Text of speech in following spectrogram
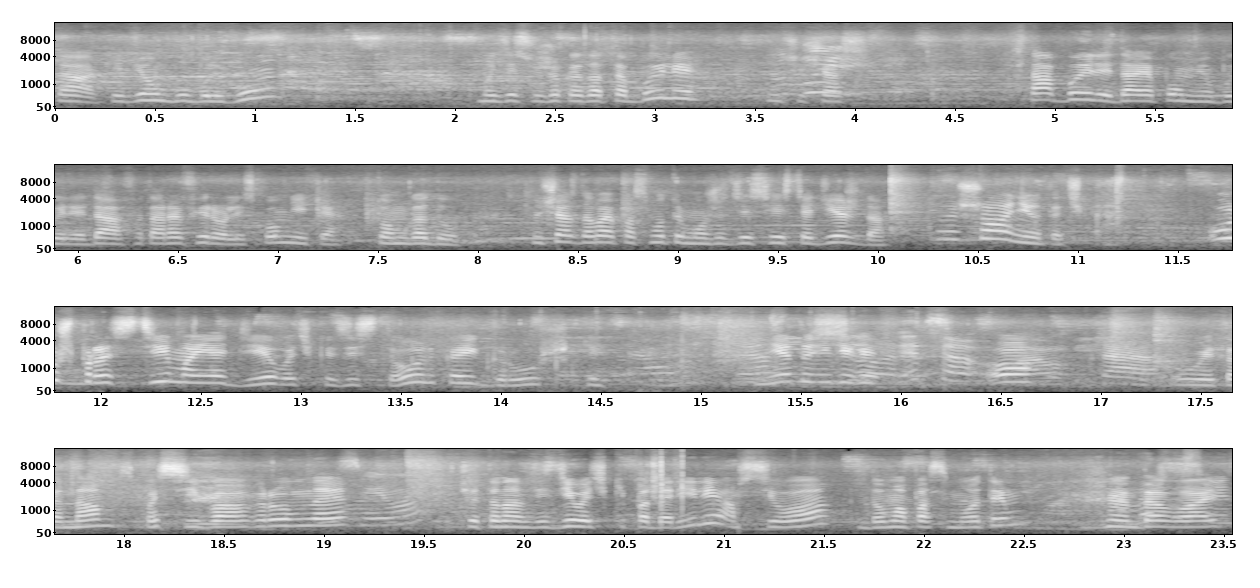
Так, идем в Бубльгум. Мы здесь уже когда-то были. Ну, сейчас. Да, были, да, я помню, были, да, фотографировались, помните, в том году. Ну, сейчас давай посмотрим, может, здесь есть одежда. Ну что, Анюточка, уж прости, моя девочка, здесь только игрушки. Нету никаких... О, ой, это нам, спасибо огромное. Что-то нам здесь девочки подарили. А все, дома посмотрим. Давай.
